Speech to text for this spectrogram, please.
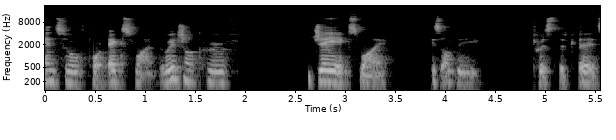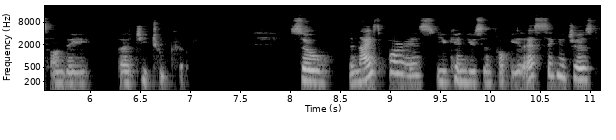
And so for xy the original curve, jxy is on the twisted, uh, it's on the uh, G2 curve. So the nice part is you can use them for BLS signatures,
